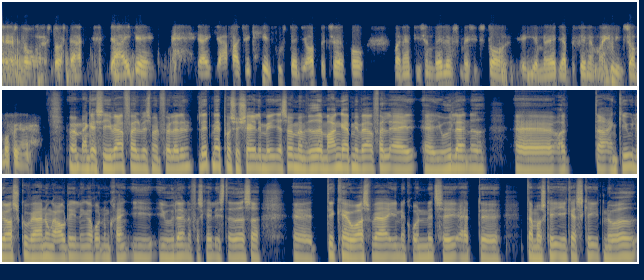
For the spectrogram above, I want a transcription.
Eller står, står stærkt. Jeg, er ikke, jeg, jeg har faktisk ikke helt fuldstændig opdateret på, hvordan de sådan medlemsmæssigt står, øh, i og med, at jeg befinder mig i min sommerferie. Øh, man kan sige i hvert fald, hvis man følger lidt med på sociale medier, så vil man vide, at mange af dem i hvert fald er, er i udlandet, øh, og der angiveligt også skulle være nogle afdelinger rundt omkring i, i udlandet forskellige steder, så øh, det kan jo også være en af grundene til, at øh, der måske ikke er sket noget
